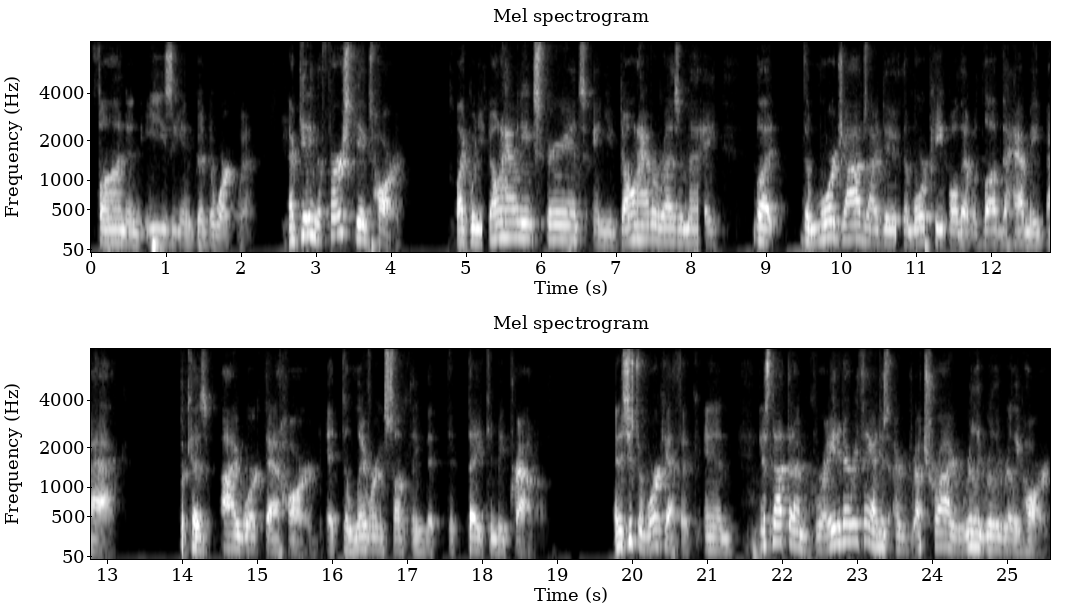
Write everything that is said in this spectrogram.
fun and easy and good to work with. Now getting the first gig's hard. Like when you don't have any experience and you don't have a resume, but the more jobs I do, the more people that would love to have me back because I work that hard at delivering something that, that they can be proud of and it's just a work ethic and it's not that i'm great at everything i just i, I try really really really hard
